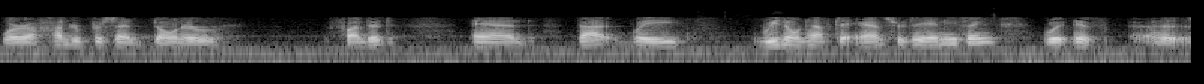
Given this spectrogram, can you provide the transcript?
We're 100% donor funded, and that way we don't have to answer to anything. If a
